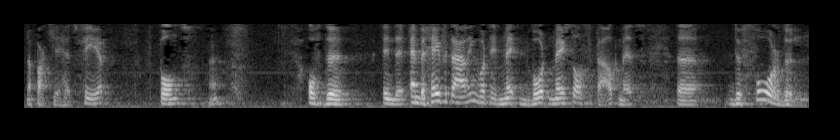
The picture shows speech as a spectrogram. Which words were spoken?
dan pak je het veer, of pont. Hè? Of de, in de MBG-vertaling wordt dit woord meestal vertaald met uh, de voorden.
